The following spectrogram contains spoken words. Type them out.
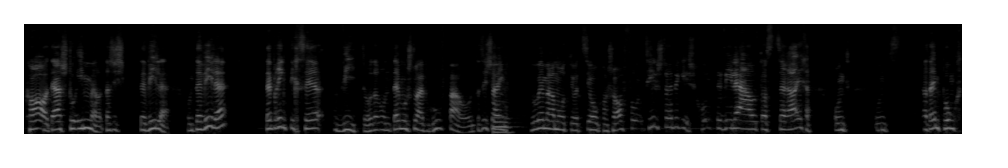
gehabt, den hast du immer. Das ist der Wille. Und der Wille, der bringt dich sehr weit, oder? Und den musst du einfach aufbauen. Und das ist eigentlich, Mhm. nur wenn man eine Motivation kann schaffen und zielstrebig ist, kommt der Wille auch, das zu erreichen. Und, und an dem Punkt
